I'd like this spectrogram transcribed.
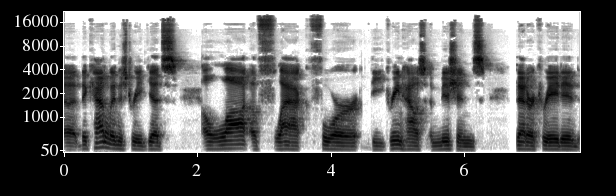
Uh, the cattle industry gets a lot of flack for the greenhouse emissions that are created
